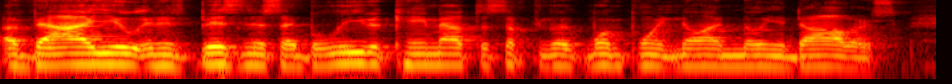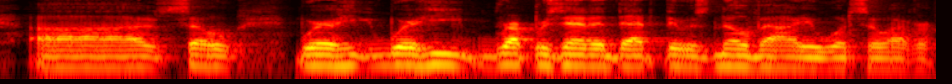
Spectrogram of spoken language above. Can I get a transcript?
a value in his business. I believe it came out to something like 1.9 million dollars. Uh, so where he where he represented that there was no value whatsoever.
